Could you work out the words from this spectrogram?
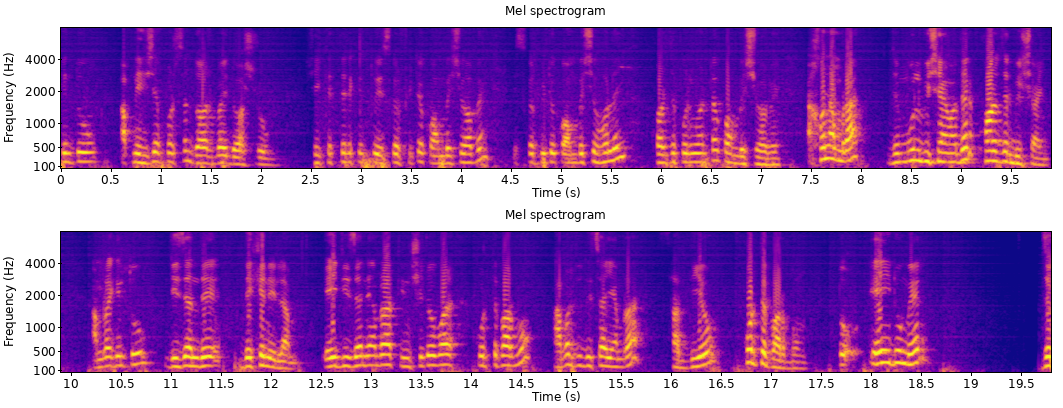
কিন্তু আপনি হিসাব করছেন দশ বাই দশ রুম সেই ক্ষেত্রে কিন্তু স্কোয়ার ফিটে কম বেশি হবে স্কোয়ার ফিটে কম বেশি হলেই খরচের পরিমাণটাও কম বেশি হবে। এখন আমরা যে মূল বিষয় আমাদের খরচের বিষয়, আমরা কিন্তু ডিজাইন দিয়ে দেখে নিলাম। এই ডিজাইনে আমরা তিন শিটও করতে পারব। আবার যদি চাই আমরা ছাদ দিয়েও করতে পারব। তো এই রুমের যে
